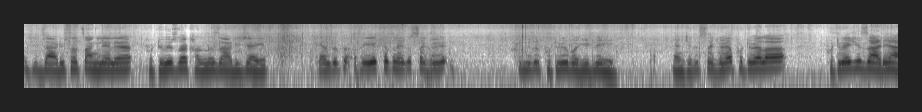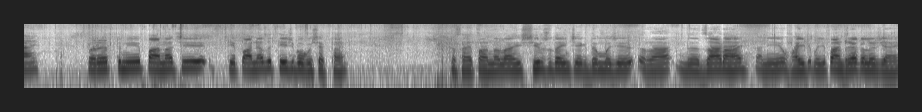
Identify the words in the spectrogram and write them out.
अशी जाडीसुद्धा चांगली आल्या फुटवेसुद्धा खालनं जाडीचे आहेत. त्यानंतर तर असं एकच नाही तर सगळे तुम्ही जर फुटवे बघितले हे यांचे तर सगळ्या फुटव्याला फुटव्याची जाडी आहे. परत तुम्ही पानाची ते पाण्याचं तेज बघू शकता कसं आहे पानाला ही शिरसुद्धा यांची एकदम म्हणजे रा जाड आहे आणि व्हाईट म्हणजे पांढऱ्या कलरची आहे.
